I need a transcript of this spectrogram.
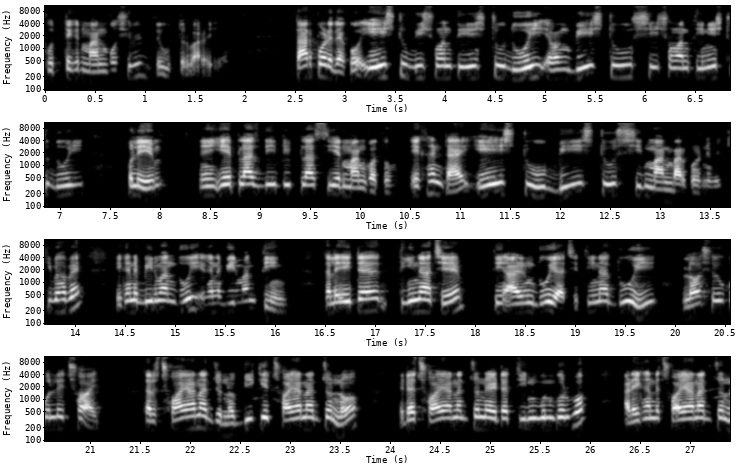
প্রত্যেকের মান বসিয়ে দিলে উত্তর বার হয়ে যাবে। তারপরে দেখো এইচ টু বি সমান তিরিশ টু দুই এবং বিশ টু সি সমান তিরিশ টু দুই হলে, A plus B B plus C এর মান কত? এখানটায় এইচ টু বিশ টু সির মান বার করে নেবে। কীভাবে? এখানে বির মান দুই, এখানে বির মান তিন। তাহলে এইটা তিন আছে আর দুই আছে। তিন আর দুই লসেও করলে ছয়। তাহলে ছয় আনার জন্য বি কে ছয় আনার জন্য, এটা ছয় আনার জন্য এটা তিন গুণ করব, আর এখানে ছয় আনার জন্য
